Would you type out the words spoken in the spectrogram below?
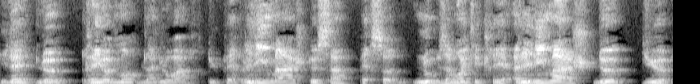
Il est le rayonnement de la gloire du Père, l'image de sa personne. Nous avons été créés à l'image de Dieu.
